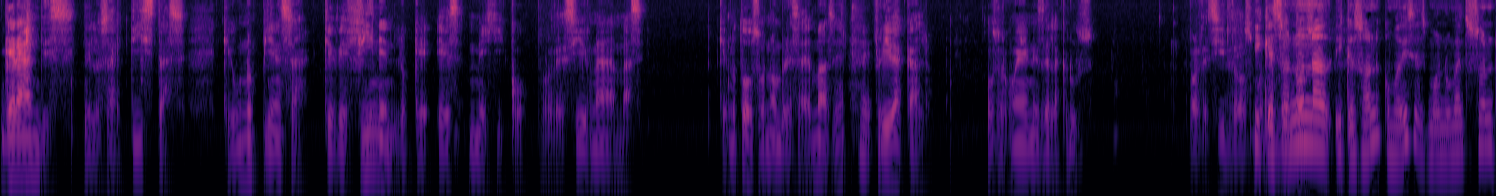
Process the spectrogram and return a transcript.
grandes de los artistas que uno piensa que definen lo que es México, por decir nada más, que no todos son hombres además, ¿eh? Frida Kahlo o Sor Juana Inés de la Cruz, por decir dos. Y que son una, y que son, como dices, monumentos, son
